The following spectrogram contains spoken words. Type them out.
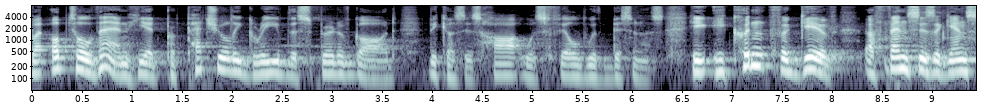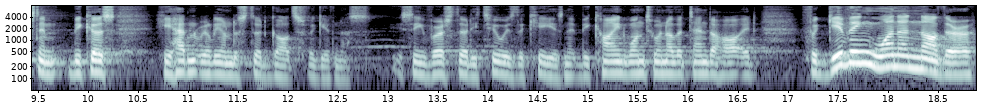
But up till then, he had perpetually grieved the Spirit of God because his heart was filled with bitterness. He, he couldn't forgive offenses against him because he hadn't really understood God's forgiveness. You see, verse 32 is the key, isn't it? Be kind one to another, tenderhearted, forgiving one another,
